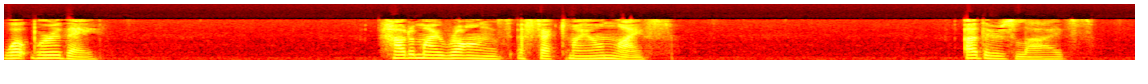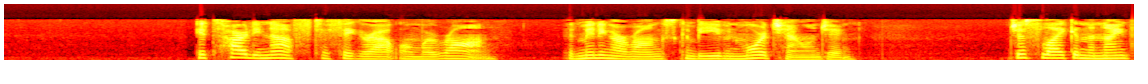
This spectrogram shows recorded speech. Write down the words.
What were they? How do my wrongs affect my own life? Others' lives. It's hard enough to figure out when we're wrong. Admitting our wrongs can be even more challenging. Just like in the ninth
